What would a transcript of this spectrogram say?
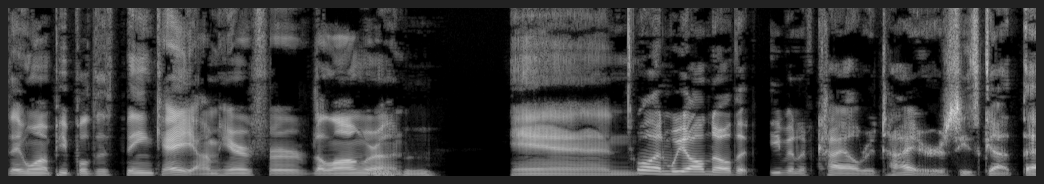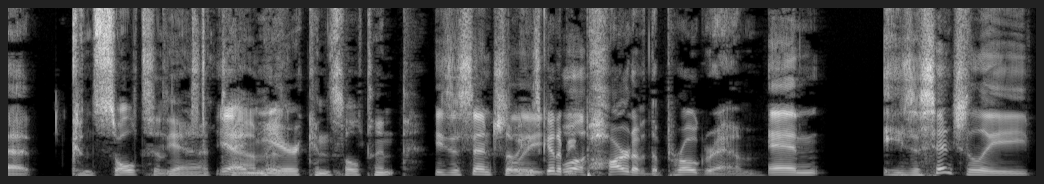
they want people to think, hey, I'm here for the long run, Mhm. and Well, and we all know that even if Kyle retires, he's got that consultant. Yeah, Yeah, I ten mean- year consultant. he's So essentially he's going to well, be part of the program. and he's essentially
